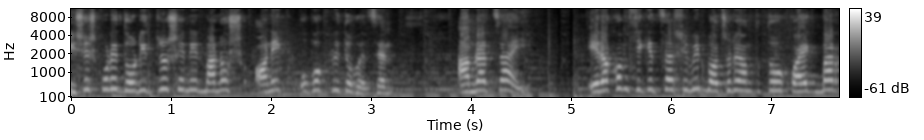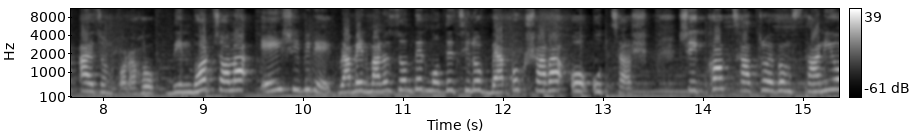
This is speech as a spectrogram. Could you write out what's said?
বিশেষ করে দরিদ্র শ্রেণির মানুষ, অনেক উপকৃত হয়েছেন। আমরা চাই এরকম চিকিৎসা শিবির বছরে অন্তত কয়েকবার আয়োজন করা হোক। দিনভর চলা এই শিবিরে গ্রামের মানুষজনদের মধ্যে ছিল ব্যাপক সারা ও উচ্ছ্বাস। শিক্ষক, ছাত্র এবং স্থানীয়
